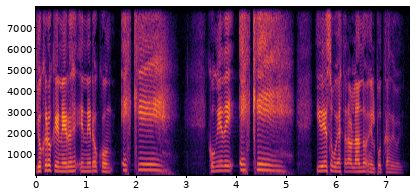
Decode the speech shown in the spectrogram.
yo creo que enero es enero con es que, con E de es que. Y de eso voy a estar hablando en el podcast de hoy.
